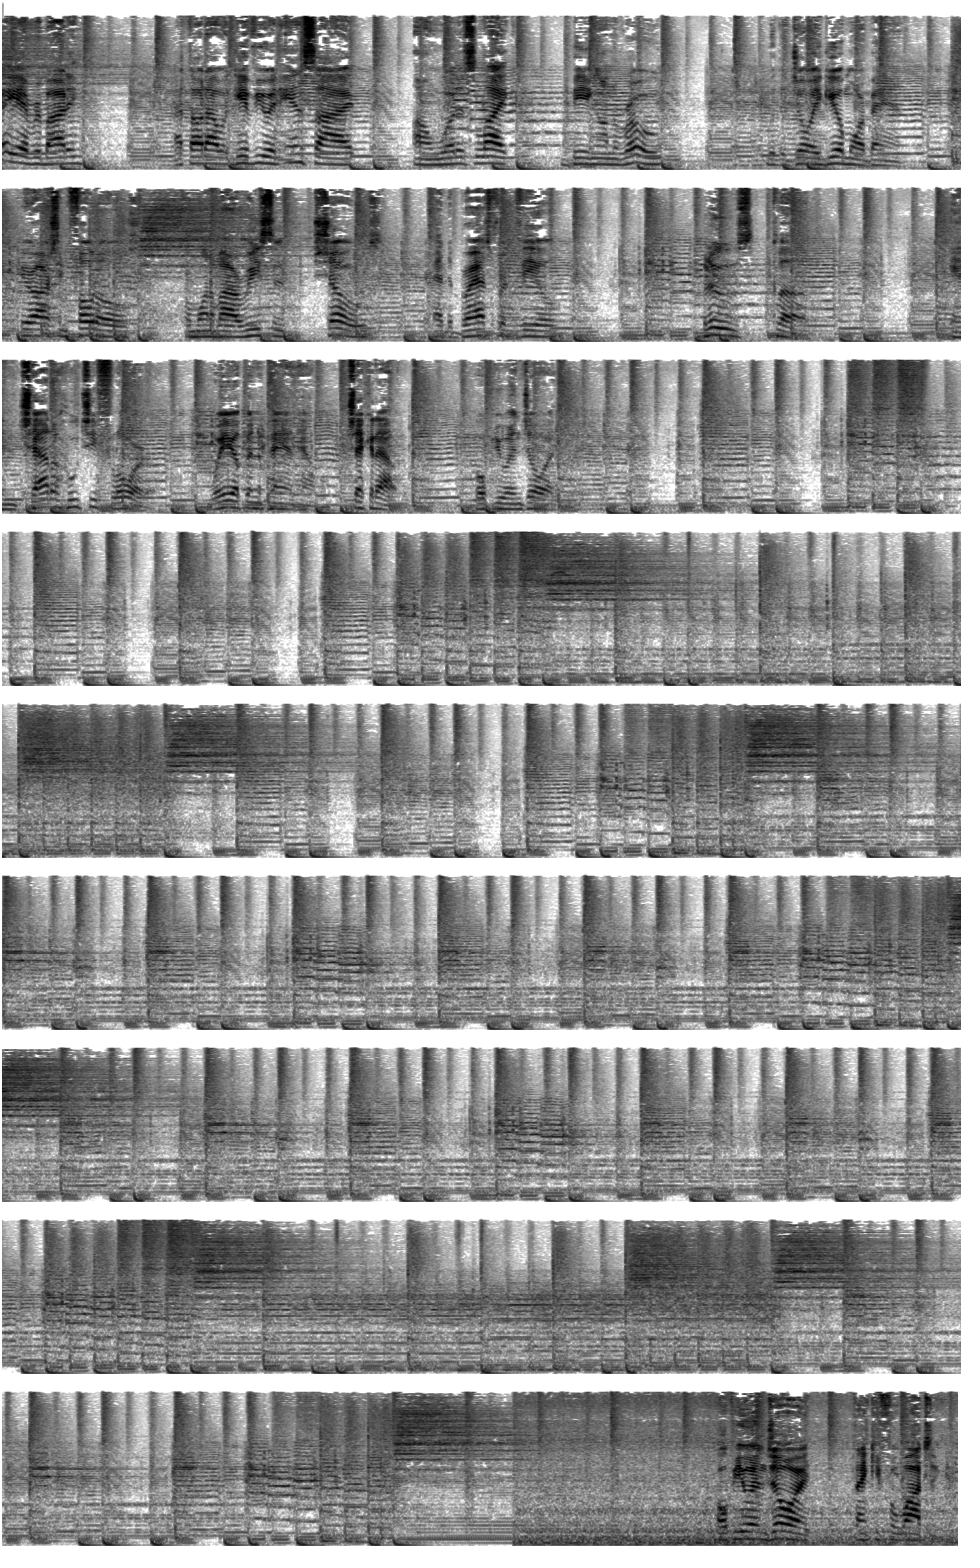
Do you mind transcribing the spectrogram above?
Hey everybody. I thought I would give you an insight on what it's like being on the road with the Joey Gilmore Band. Here are some photos from one of our recent shows at the Bradfordville Blues Club in Chattahoochee, Florida, way up in the panhandle. Check it out. Hope you enjoy. Hope you enjoyed. Thank you for watching.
